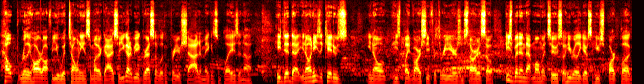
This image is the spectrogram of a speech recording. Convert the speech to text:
help really hard off of you with Tony and some other guys. So you got to be aggressive, looking for your shot and making some plays, and uh, he did that. You know, and he's a kid who's you know, he's played varsity for three years and started, so he's been in that moment too. So he really gives a huge spark plug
